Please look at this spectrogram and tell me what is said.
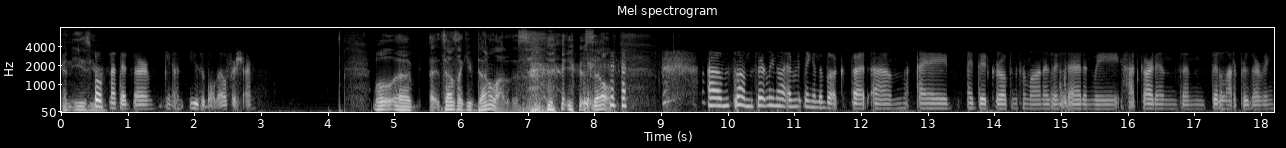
And easier. Both methods are, you know, usable though for sure. Well, uh, it sounds like you've done a lot of this yourself. um, some, certainly not everything in the book, but um, I I did grow up in Vermont, as I said, and we had gardens and did a lot of preserving.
